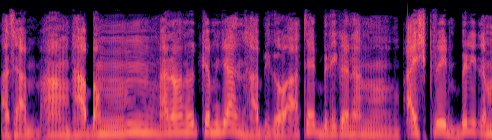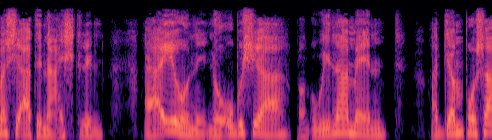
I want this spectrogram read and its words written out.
At um, um, habang nanonood kami dyan, habi ko, ate, bili ka ng ice cream. Bili naman si ate na ice cream. Ay, ayun, eh, nauubos siya pag uwi namin. At yan po sa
